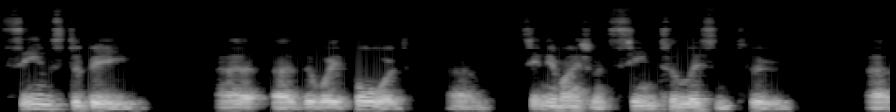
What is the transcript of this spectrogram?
seems to be uh, uh, the way forward. Um, senior management seem to listen to uh,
